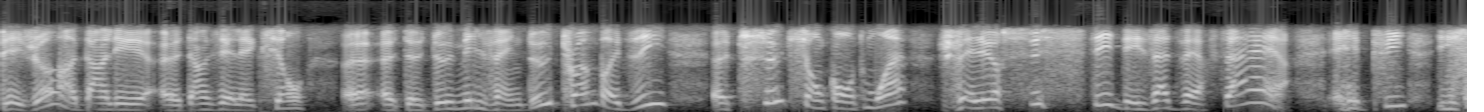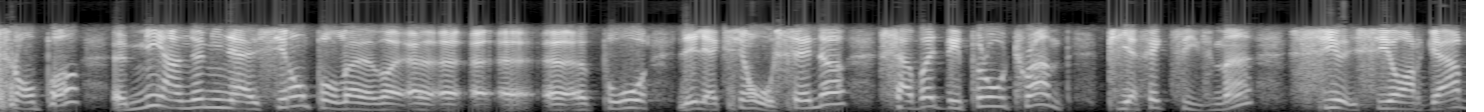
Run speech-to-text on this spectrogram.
déjà dans les, euh, dans les élections euh, euh, de 2022, Trump a dit tous ceux qui sont contre moi, je vais leur susciter des adversaires et puis ils seront pas mis en nomination pour pour l'élection au Sénat. Ça va être des pro-Trump. Puis effectivement, si, si on regarde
